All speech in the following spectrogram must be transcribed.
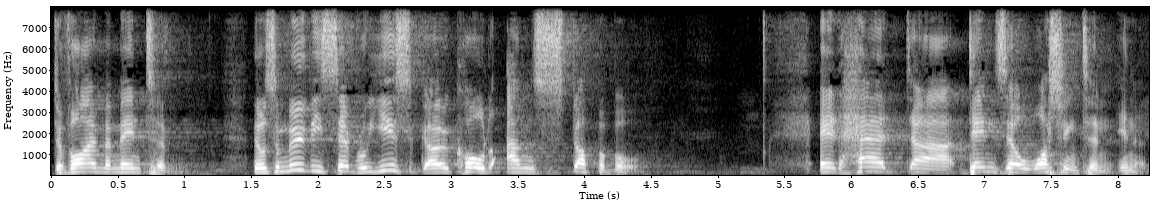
Divine momentum. There was a movie several years ago called Unstoppable. It had uh, Denzel Washington in it.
